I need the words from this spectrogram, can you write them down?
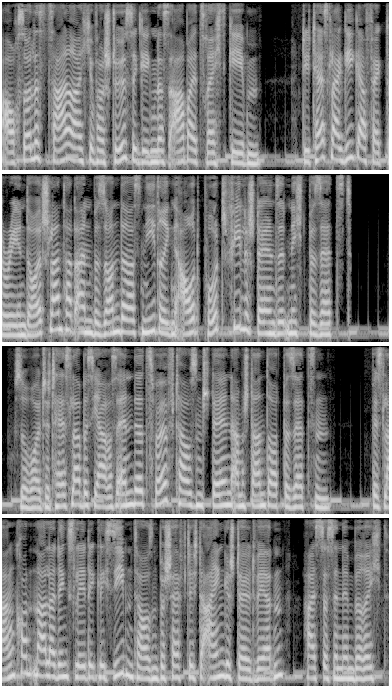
Auch soll es zahlreiche Verstöße gegen das Arbeitsrecht geben. Die Tesla Gigafactory in Deutschland hat einen besonders niedrigen Output, viele Stellen sind nicht besetzt. So wollte Tesla bis Jahresende 12.000 Stellen am Standort besetzen. Bislang konnten allerdings lediglich 7.000 Beschäftigte eingestellt werden, heißt es in dem Bericht.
